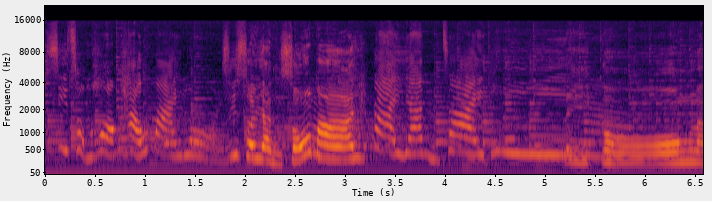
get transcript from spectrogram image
是從巷口買來，是誰人所買？大人在天。你講啦。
